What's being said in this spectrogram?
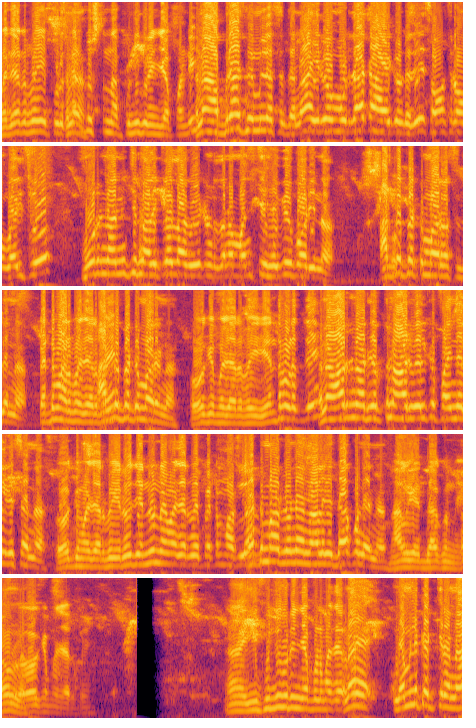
మజార్ భాయ్ ఇప్పుడు కనిపిస్తున్న పులి గురించి చెప్పండి. అబ్రాస్ నెమ్మిలి వస్తుంది అన్న ఇరవై మూడు దాకా హైట్ ఉంటుంది సంవత్సరం వయసు. మూడున్నర నుంచి నాలుగు కిలోల దాకా వెయిట్ ఉంటుంది మంచి హెవీ బాడీ అన్న అడ్డ పెట్టమారు వస్తుంది అన్న పెట్టమారు మజార్ అడ్డ పెట్టమారన్న ఓకే మజార్ భాయ్. ఎంత పడుద్ది? అన్న ఆరున్నర చెప్తున్నా ఆరు వేలకి ఫైనల్ ఇస్తాను ఓకే మజార్ భాయ్. ఈ రోజు ఎన్ని ఉన్నాయి మజార్ భాయ్ పెట్టమారులు పెట్టమారులు నాలుగైదు దాకా ఉన్నాయి నాలుగైదు దాకా ఉన్నాయి. ఓకే మజార్ భాయ్. ఆ, ఈ పుంజు గురించి చెప్పండి మజార్ నెమలి కక్కిరన్న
